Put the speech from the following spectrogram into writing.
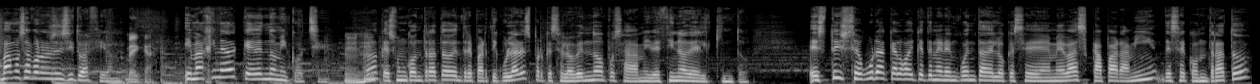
vamos a ponernos en situación. Venga. Imagina que vendo mi coche, ¿no? que es un contrato entre particulares porque se lo vendo pues, a mi vecino del quinto. Estoy segura que algo hay que tener en cuenta de lo que se me va a escapar a mí de ese contrato.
